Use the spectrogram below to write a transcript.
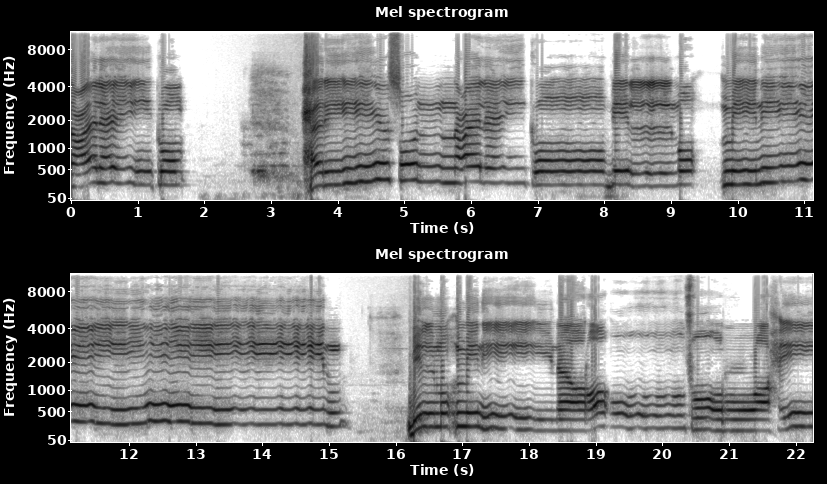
عليكم. حريص عليكم بالمؤمنين. بالمؤمنين رؤوف رحيم.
